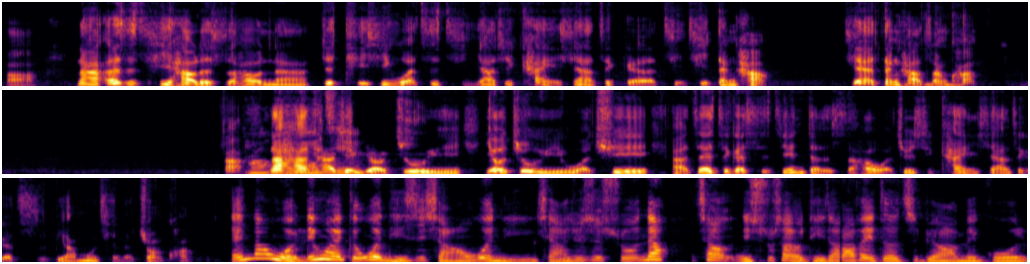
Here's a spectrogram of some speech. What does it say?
啊，那二十七号的时候呢，就提醒我自己要去看一下这个景气灯号，现在灯号状况。啊，那它它就有助于有助于我去啊，在这个时间点的时候，我就去看一下这个指标目前的状况。哎，那我另外一个问题是想要问你一下，就是说，那像你书上有提到巴菲特指标啊，美国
